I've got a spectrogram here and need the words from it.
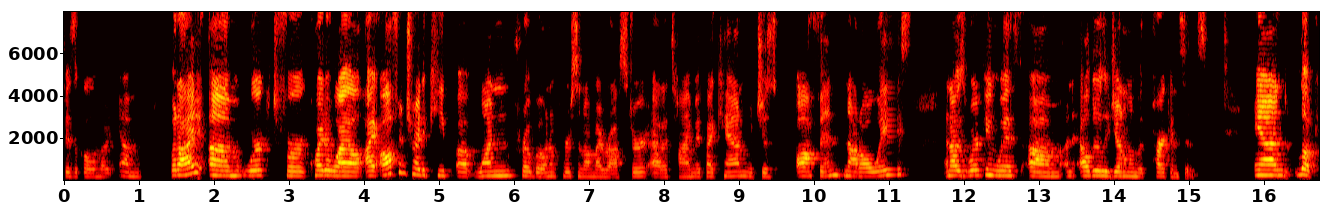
physical, um, but I um, worked for quite a while. I often try to keep uh, one pro bono person on my roster at a time if I can, which is often, not always. And I was working with um, an elderly gentleman with Parkinson's. And look,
